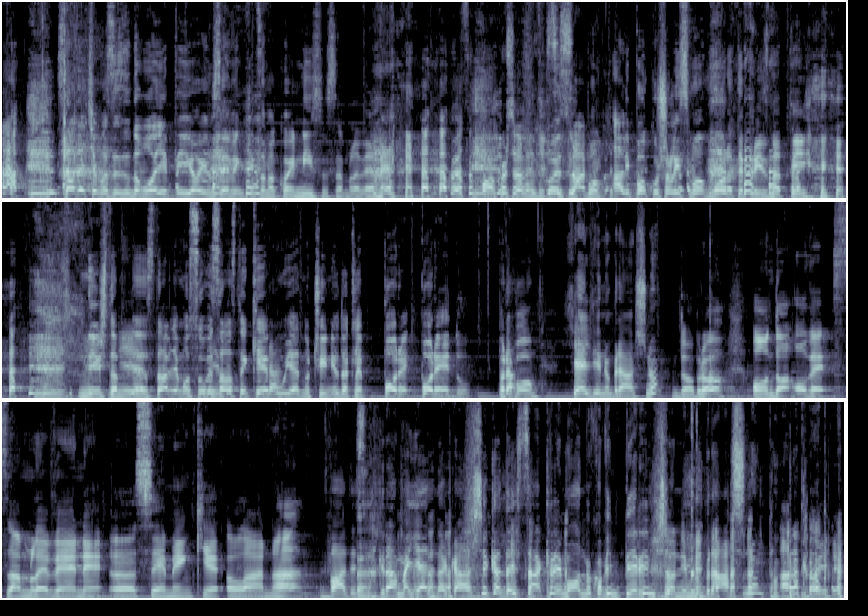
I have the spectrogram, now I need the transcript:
Sada ćemo se zadovoljiti i ovim semenkicama koje nisu samlevene. koje su pokušale da koje su. Ali pokušali smo, morate priznati. Ništa. Nije. Stavljamo suve sastojke Da. u jednu činiju, dakle, po, re, po redu. Prvo... Da. Heljino brašno. Dobro. Onda ove samlevene uh, semenke lana. 20 grama, jedna kašika, da ih sakrijemo odmah ovim pirinčanim brašnom. Tako je.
